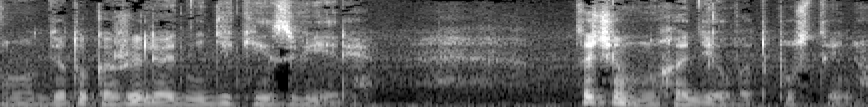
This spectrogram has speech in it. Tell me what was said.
вот, где только жили одни дикие звери. Зачем он уходил в эту пустыню?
